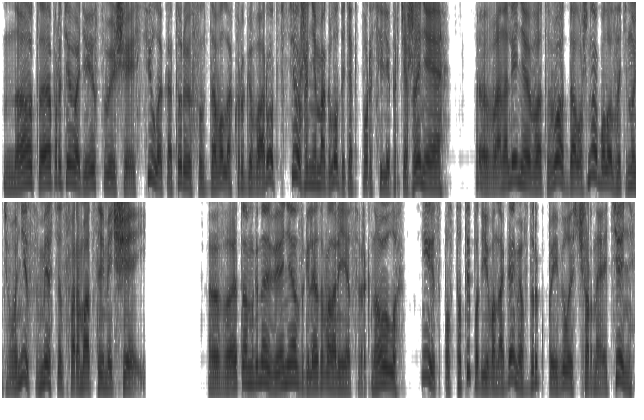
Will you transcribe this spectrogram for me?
но та противодействующая сила, которую создавала круговорот, все же не могла дать отпор силе притяжения. Ван Линя вот-вот должно было затянуть вниз вместе с формацией мечей. В это мгновение взгляд Ван Линя сверкнул, и из пустоты под его ногами вдруг появилась черная тень,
